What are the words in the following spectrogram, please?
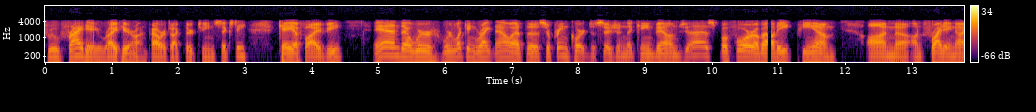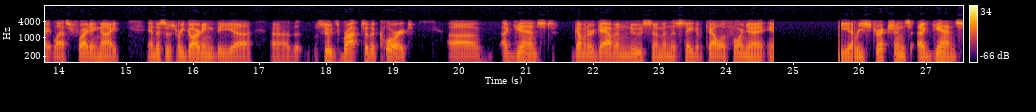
through Friday, right here on Power Talk 1360, KFIV. And uh, we're, we're looking right now at the Supreme Court decision that came down just before about 8 p.m. on, uh, on Friday night, last Friday night. And this is regarding the, uh, uh the suits brought to the court uh, against Governor Gavin Newsom in the state of California and the restrictions against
